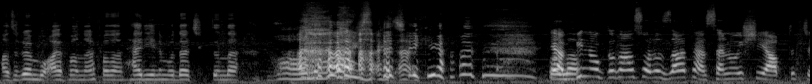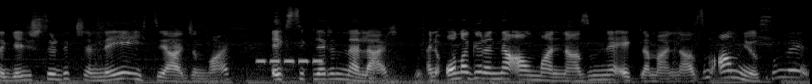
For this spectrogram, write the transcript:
Hatırlıyorum bu iPhone'lar falan her yeni model çıktığında wow ne kadar çekiyor. Ya bir noktadan sonra zaten sen o işi yaptıkça, geliştirdikçe neye ihtiyacın var? Eksiklerin neler? Hani ona göre ne alman lazım, ne eklemen lazım anlıyorsun ve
